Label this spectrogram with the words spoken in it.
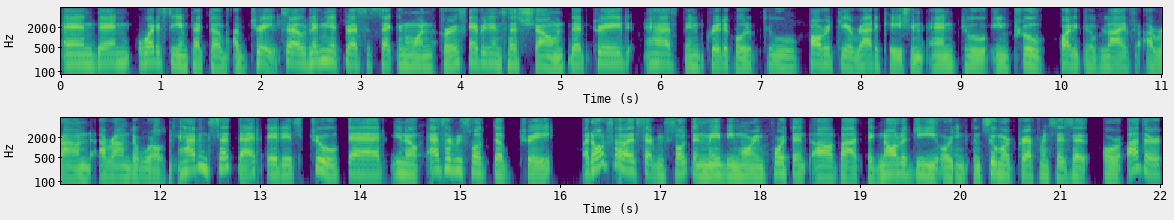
and then what is the impact of, of trade? So let me address the second one first. Evidence has shown that trade has been critical to poverty eradication and to improve quality of life around around the world. Having said that, it is true that, you know, as a result of trade, but also as a result, and maybe more important, of uh, technology or in consumer preferences uh, or other,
